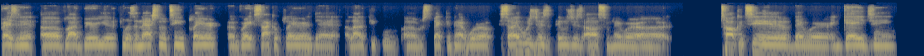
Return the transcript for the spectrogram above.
president of Liberia, was a national team player, a great soccer player that a lot of people uh, respect in that world. So it was just it was just awesome. They were uh, talkative, they were engaging.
